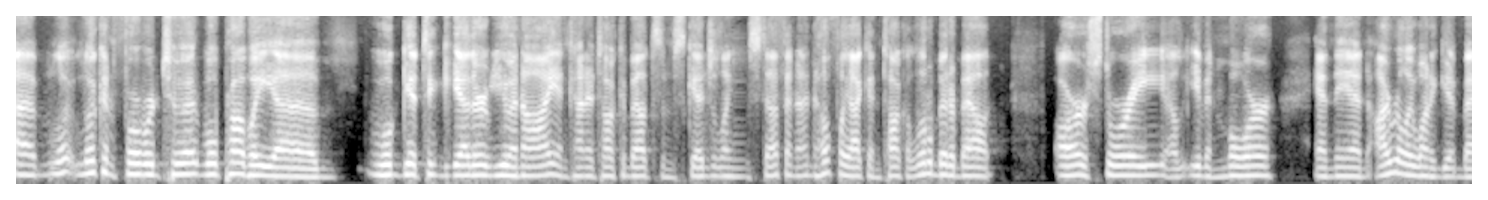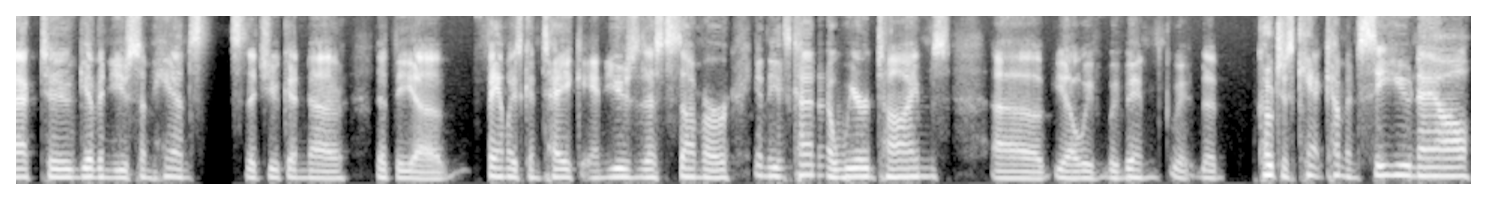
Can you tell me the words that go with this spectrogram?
Uh, looking forward to it. We'll probably uh, we'll get together, you and I, and kind of talk about some scheduling stuff, and, and hopefully I can talk a little bit about our story uh, even more. And then I really want to get back to giving you some hints that you can uh, that the uh, families can take and use this summer in these kind of weird times. Uh, you know, we've we've been we, the coaches can't come and see you now,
